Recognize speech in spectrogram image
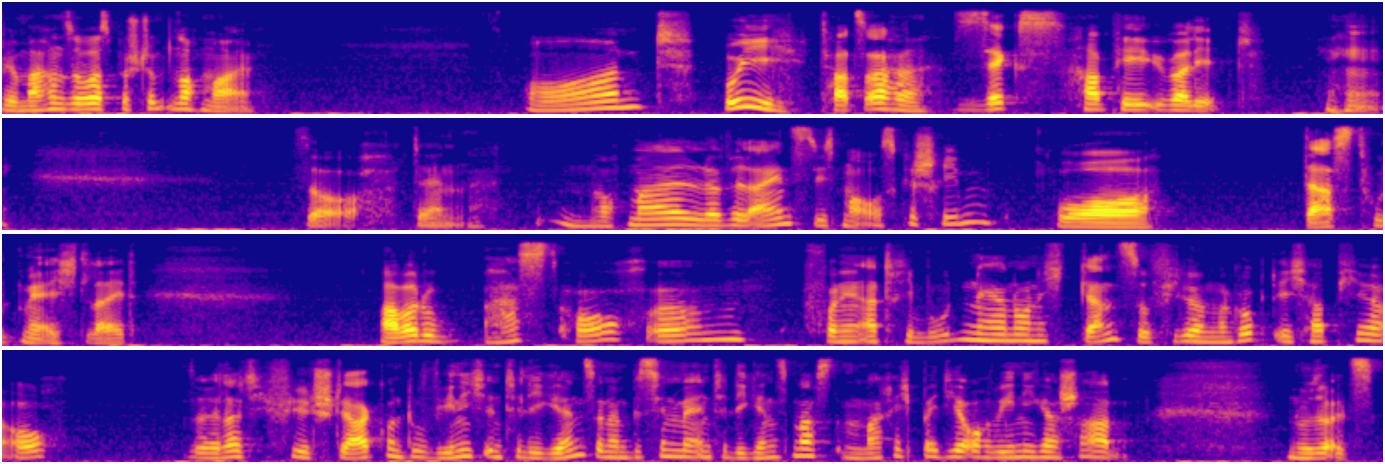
Wir machen sowas bestimmt nochmal. Und... Ui, Tatsache. 6 HP überlebt. so, dann nochmal Level 1, diesmal ausgeschrieben. Boah, das tut mir echt leid. Aber du hast auch ähm, von den Attributen her noch nicht ganz so viel. Wenn man guckt, ich habe hier auch relativ viel Stärke und du wenig Intelligenz. Wenn du ein bisschen mehr Intelligenz machst, mache ich bei dir auch weniger Schaden. Nur so als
